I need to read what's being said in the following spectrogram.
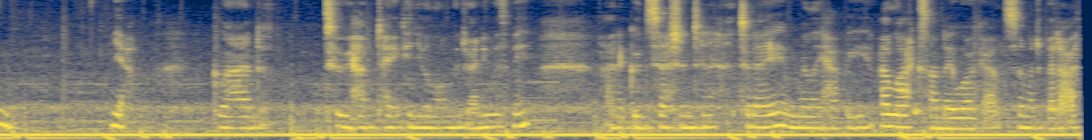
hmm. yeah, glad to have taken you along the journey with me. I had a good session today. I'm really happy. I like Sunday workouts so much better. I,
